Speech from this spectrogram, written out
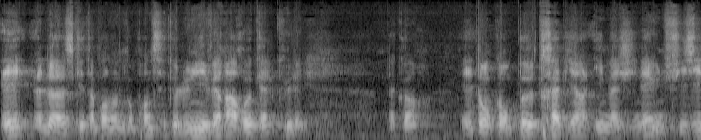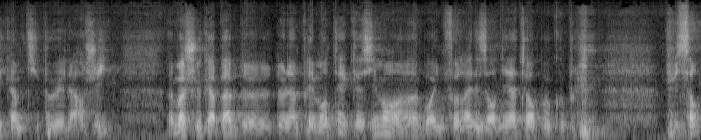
Et ce qui est important de comprendre, c'est que l'univers a recalculé. D'accord? Et donc, on peut très bien imaginer une physique un petit peu élargie euh, moi, je suis capable de, l'implémenter quasiment. Hein. Bon, il me faudrait des ordinateurs beaucoup plus puissants.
